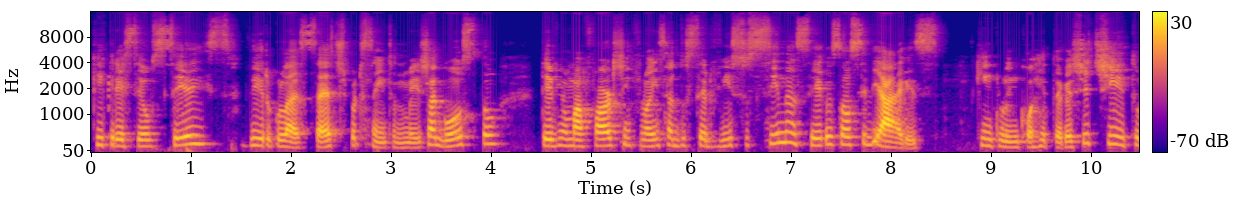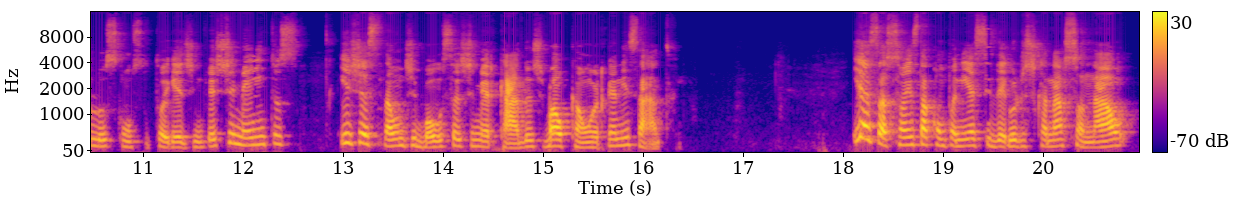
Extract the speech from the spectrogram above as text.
que cresceu 6,7% no mês de agosto, teve uma forte influência dos serviços financeiros auxiliares, que incluem corretoras de títulos, consultoria de investimentos e gestão de bolsas de mercado de balcão organizado. E as ações da Companhia Siderúrgica Nacional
